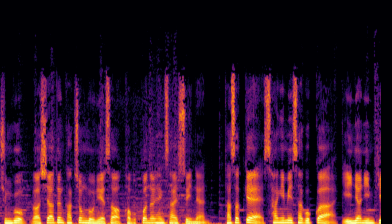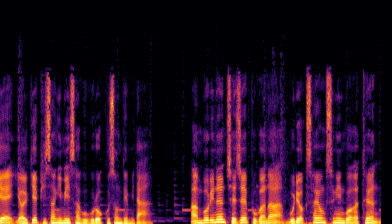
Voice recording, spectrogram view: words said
중국, 러시아 등 각종 논의에서 거부권을 행사할 수 있는 5개 상임위 사국과 2년 임기의 10개 비상임위 사국으로 구성됩니다. 안보리는 제재 부과나 무력 사용 승인과 같은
